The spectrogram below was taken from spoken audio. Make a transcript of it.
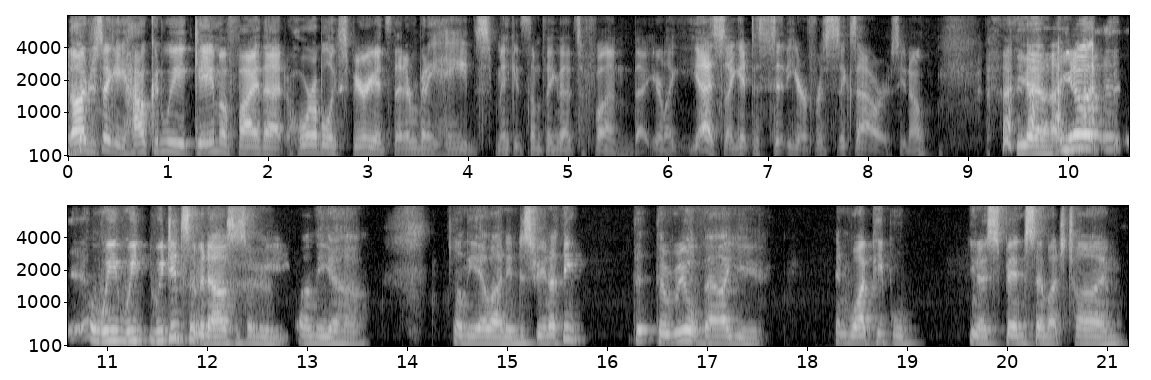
No, I'm just thinking, how could we gamify that horrible experience that everybody hates? Make it something that's fun. That you're like, yes, I get to sit here for six hours. You know? yeah, you know what? We we we did some analysis on the on the uh, on the airline industry, and I think the the real value and why people you know spend so much time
